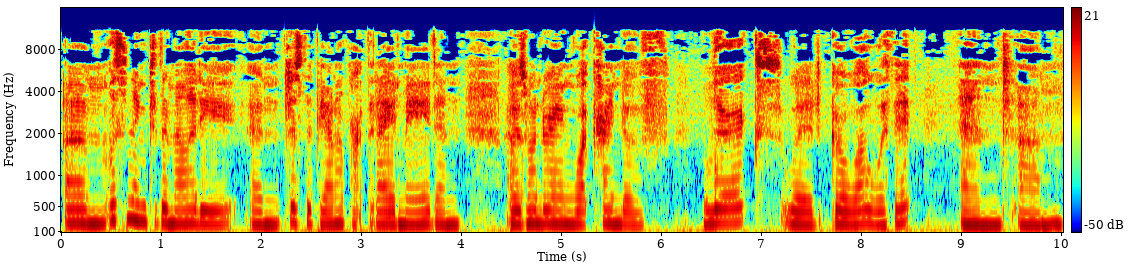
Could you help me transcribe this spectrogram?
um, listening to the melody and just the piano part that I had made, and I was wondering what kind of lyrics would go well with it, and um,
